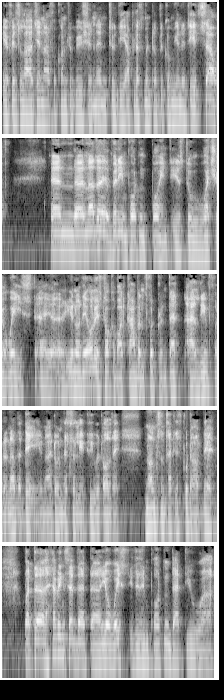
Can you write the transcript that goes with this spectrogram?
if it's large enough, a contribution and to the upliftment of the community itself. And another very important point is to watch your waste. Uh, you know, they always talk about carbon footprint. That I'll leave for another day. You know, I don't necessarily agree with all the nonsense that is put out there. But uh, having said that, uh, your waste, it is important that you uh,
